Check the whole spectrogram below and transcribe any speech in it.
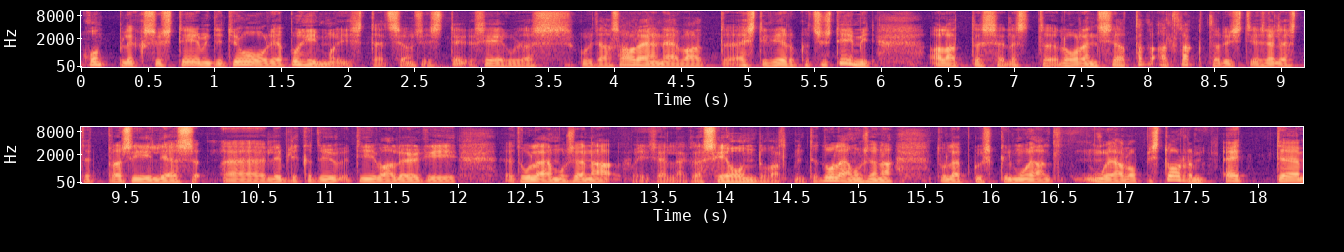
komplekssüsteemide teooria põhimõiste, et see on siis see, kuidas, kuidas arenevad hästi keerukad süsteemid, alates sellest Lorentzi attraktorist ja sellest, et Brasiilias liblika tiivalöögi tulemusena või sellega seonduvalt, mitte tulemusena, tuleb kuskil mujal, mujal hoopis torm, et Äh,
